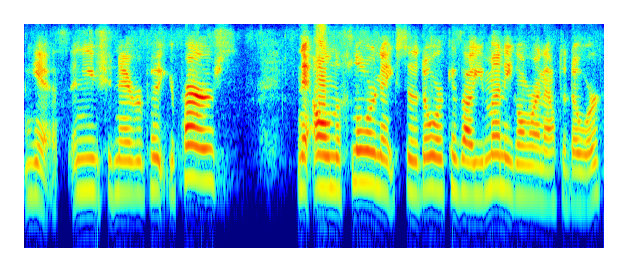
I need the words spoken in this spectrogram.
yes, and you should never put your purse on the floor next to the door because all your money gonna run out the door.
